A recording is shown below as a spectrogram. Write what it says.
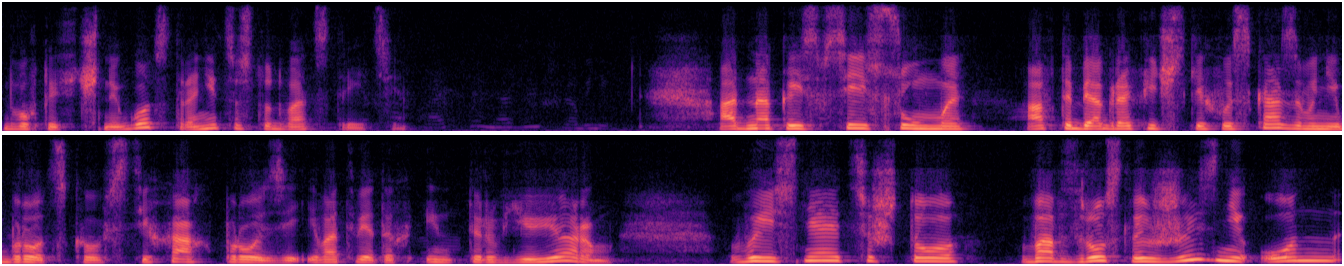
2000 год, страница 123. Однако из всей суммы автобиографических высказываний Бродского в стихах, прозе и в ответах интервьюерам выясняется, что во взрослой жизни он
